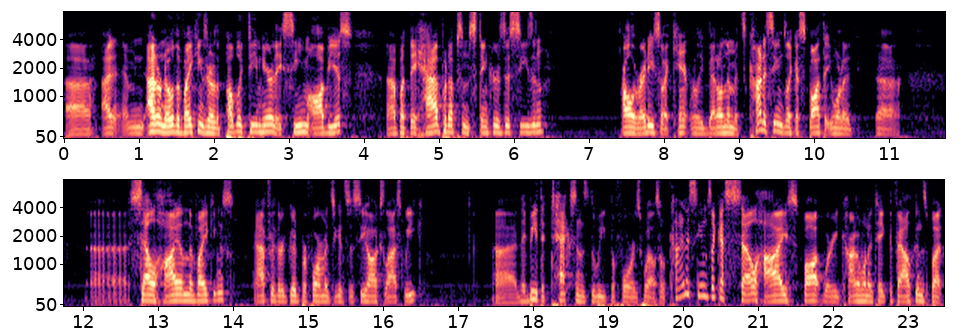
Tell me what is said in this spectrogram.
Uh, I, I mean, I don't know. The Vikings are the public team here. They seem obvious, uh, but they have put up some stinkers this season already, so I can't really bet on them. It kind of seems like a spot that you want to uh, uh, sell high on the Vikings after their good performance against the Seahawks last week. Uh, they beat the Texans the week before as well, so it kind of seems like a sell high spot where you kind of want to take the Falcons, but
